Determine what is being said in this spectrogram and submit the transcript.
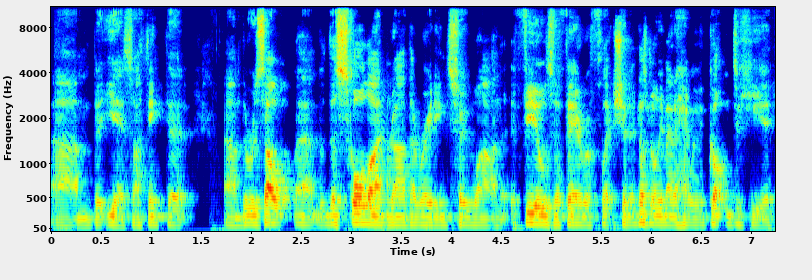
um, but yes, I think that um, the result, uh, the scoreline rather, reading 2 1, it feels a fair reflection. It doesn't really matter how we've gotten to here.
